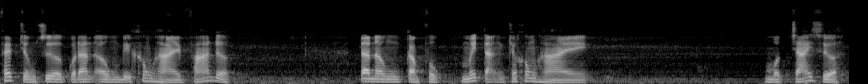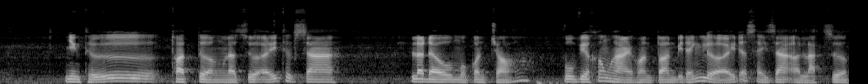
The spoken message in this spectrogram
Phép trồng dưa của đàn ông bị không hài phá được. Đàn ông cảm phục mới tặng cho không hài Một trái dừa. Nhưng thứ thoạt tưởng là dừa ấy thực ra Là đầu một con chó. Vụ việc không hài hoàn toàn bị đánh lửa ấy đã xảy ra ở Lạc Dương.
